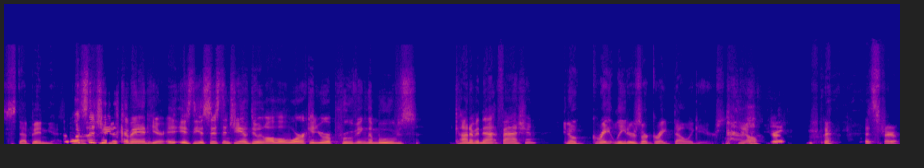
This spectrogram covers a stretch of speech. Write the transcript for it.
step in yet. So what's the chain of command here? Is the assistant GM doing all the work and you're approving the moves, kind of in that fashion? You know, great leaders are great delegators. You know, true. That's true.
